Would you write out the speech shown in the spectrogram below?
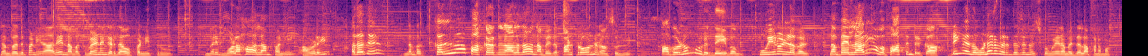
நம்ம இது பண்ணினாலே நமக்கு வேணுங்கிறத அவள் பண்ணி தருவோம் இந்த மாதிரி மிளகாலாம் பண்ணி அவளையும் அதாவது நம்ம கல்லாக பார்க்கறதுனால தான் நம்ம இதை பண்ணுறோன்னு நான் சொல்லுவேன். அவளும் ஒரு தெய்வம் உயிருள்ளவள். நம்ம எல்லாரையும் அவள் பார்த்துட்டு இருக்கா அப்படிங்கிற அந்த உணர்வு இருந்ததுன்னு வச்சுக்கோங்களேன் நம்ம இதெல்லாம் பண்ண மாட்டோம்.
